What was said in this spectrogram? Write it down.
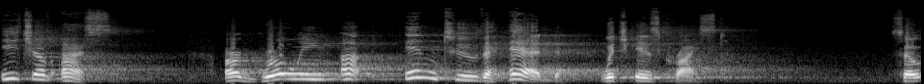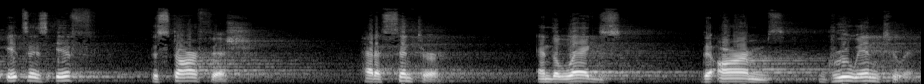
each of us are growing up into the head, which is Christ. So it's as if the starfish had a center and the legs, the arms grew into it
